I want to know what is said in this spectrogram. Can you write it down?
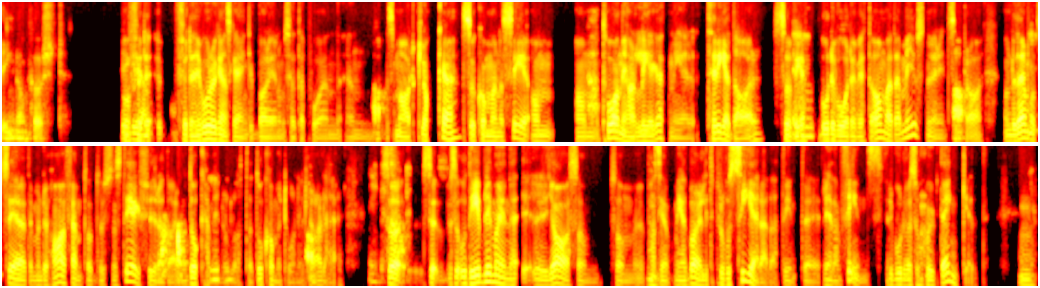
Ring dem först. Och för, det, för dig vore det ganska enkelt bara genom att sätta på en, en ja. smart klocka så kommer man att se om om ja. Tony har legat ner tre dagar så vet, mm. borde vården veta om att men just nu är det inte så ja. bra. Om du däremot ser att men du har 15 000 steg fyra dagar, då kan vi nog mm. låta, då kommer Tony klara det här. Så, så, så, och det blir man ju, jag som, som mm. patientmedborgare, lite provocerad att det inte redan finns. För det borde vara så mm. sjukt enkelt. Mm.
